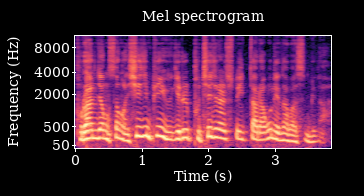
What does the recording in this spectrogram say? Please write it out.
불안정성은 시진핑 위기를 부채질할 수도 있다라고 내다봤습니다.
